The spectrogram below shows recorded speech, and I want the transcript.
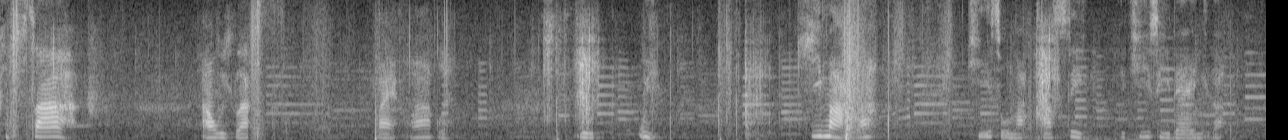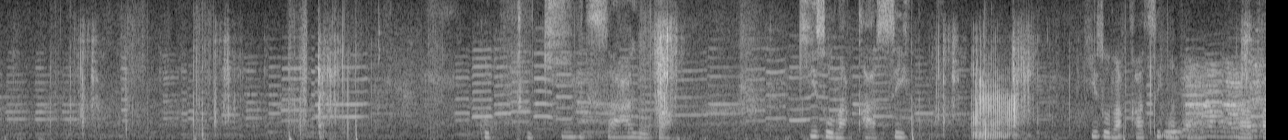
พิซซ่า เอาอีกละ แปลกมากเลยหยุดอุ้ย ขี้หมา ขี้สุนัขคลาสสิกหรือขี้สีแดงอีกละ ถือขี้พิซซ่าอยู่กับขี้สุนัขคลาสสิกขี้สุนัขคลาสสิกมันไปลาไป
